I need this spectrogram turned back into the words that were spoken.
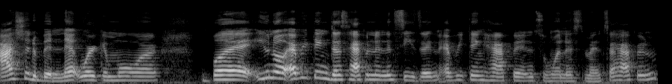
I should have been networking more. But you know, everything does happen in the season. Everything happens when it's meant to happen.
